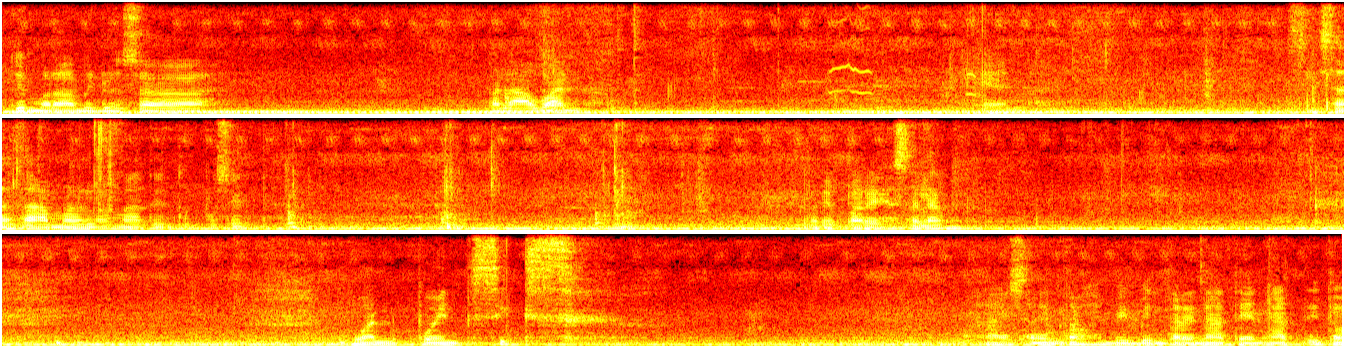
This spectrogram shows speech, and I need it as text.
Ito yung marami doon sa Palawan. Ayan. Sasama lang natin ito pusit. Pare-parehas lang. 1.6 Ayos na ito. Ibibinta rin natin. At ito,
